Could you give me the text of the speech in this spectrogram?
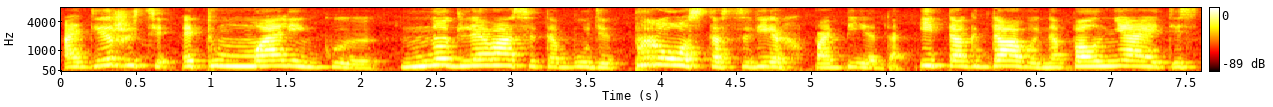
одержите эту маленькую, но для вас это будет просто сверхпобеда. И тогда вы наполняетесь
